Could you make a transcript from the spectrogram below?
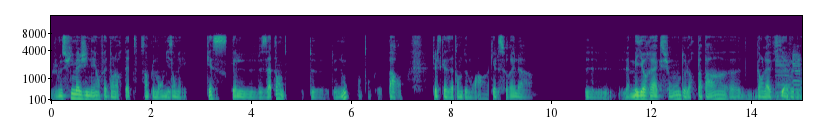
Je me suis imaginé en fait dans leur tête simplement en me disant mais qu'est-ce qu'elles attendent de, de, nous en tant que parents? Qu'est-ce qu'elles attendent de moi? Quelle serait la, la meilleure réaction de leur papa euh, dans la vie à venir?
